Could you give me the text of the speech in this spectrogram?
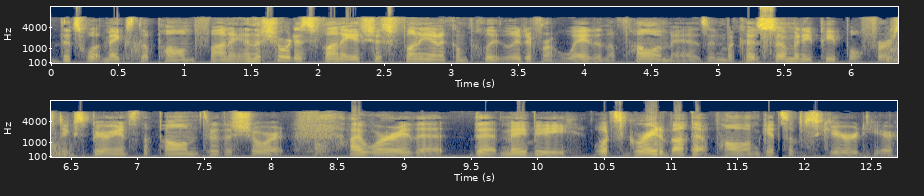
that's what makes the poem funny. And the short is funny. It's just funny in a completely different way than the poem is. And because so many people first experience the poem through the short, I worry that that maybe what's great about that poem gets obscured here.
